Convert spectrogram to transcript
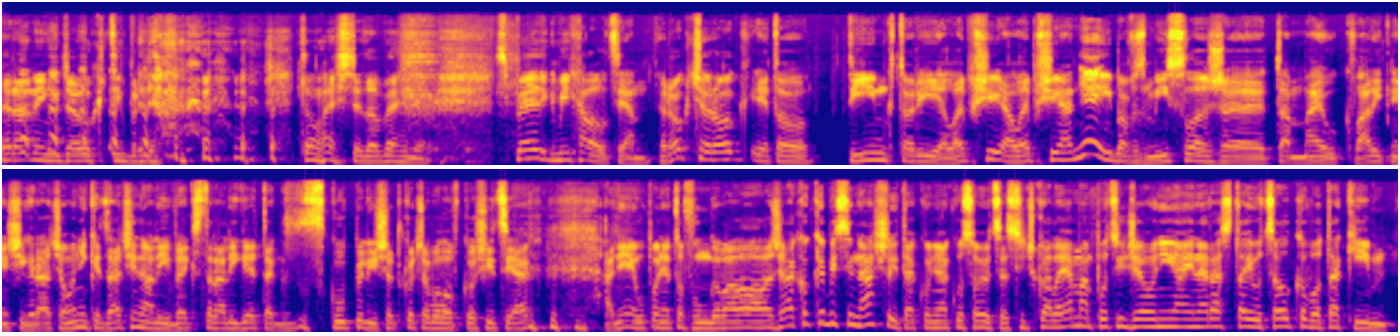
running joke, ty brďa. to ma ešte dobehne. Späť k Michalovciam. Rok čo rok je to tým, ktorý je lepší a lepší a nie iba v zmysle, že tam majú kvalitnejších hráčov. Oni keď začínali v Extralige, tak skúpili všetko, čo bolo v Košiciach a nie úplne to fungovalo, ale že ako keby si našli takú nejakú svoju cestičku, ale ja mám pocit, že oni aj narastajú celkovo takým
